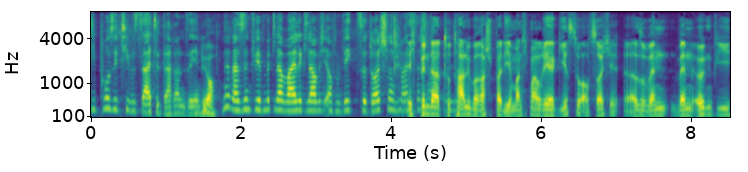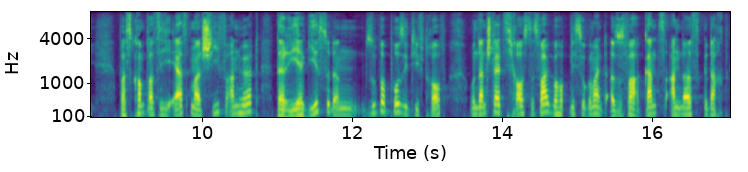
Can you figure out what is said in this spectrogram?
die positive Seite daran sehen. Ja. Ne, da sind wir mittlerweile, glaube ich, auf dem Weg zur Deutschlandmeisterschaft. Ich bin da total überrascht bei dir. Manchmal reagierst du auf solche, also wenn, wenn irgendwie was kommt, was sich erstmal schief anhört, da reagierst du dann super positiv drauf und dann stellt sich raus, das war überhaupt nicht so gemeint. Also es war ganz anders gedacht.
